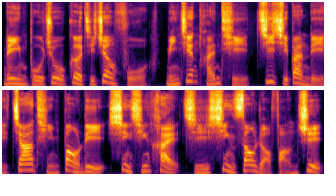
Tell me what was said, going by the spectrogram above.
另补助各级政府、民间团体积极办理家庭暴力、性侵害及性骚扰防治。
